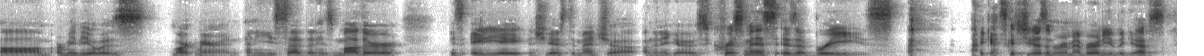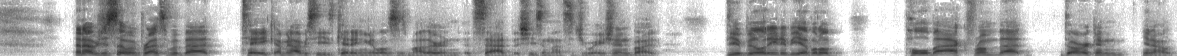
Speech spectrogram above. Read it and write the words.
um, or maybe it was Marc Maron, and he said that his mother is 88 and she has dementia, and then he goes, "Christmas is a breeze." I guess because she doesn't remember any of the gifts. And I was just so impressed with that take. I mean, obviously he's kidding. He loves his mother, and it's sad that she's in that situation. But the ability to be able to pull back from that dark and you know,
